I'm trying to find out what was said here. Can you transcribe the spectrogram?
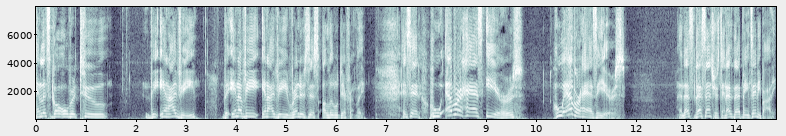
and let's go over to the NIV. The NIV, NIV renders this a little differently. It said, Whoever has ears, whoever has ears, and that's that's interesting. That, that means anybody.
